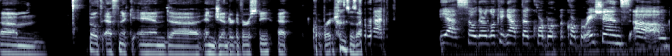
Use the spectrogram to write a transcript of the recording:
um, both ethnic and uh, and gender diversity at corporations? Is that correct? Yes, so they're looking at the corpor- corporations. Um,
